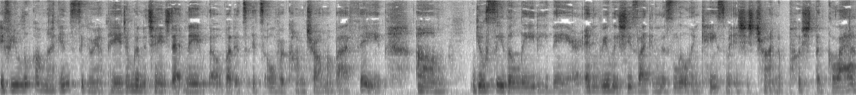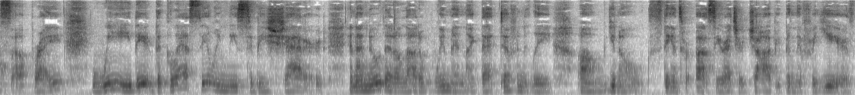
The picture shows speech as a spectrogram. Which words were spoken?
If you look on my Instagram page, I'm going to change that name though, but it's it's Overcome Trauma by Faith. Um, you'll see the lady there and really she's like in this little encasement and she's trying to push the glass up right? We the, glass ceiling needs to be shattered and i know that a lot of women like that definitely um, you know stands for us. You're at your job you've been there for years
